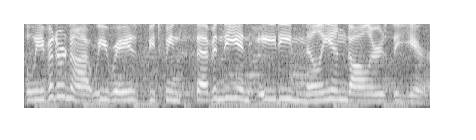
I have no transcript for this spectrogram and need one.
believe it or not, we raise between 70 and 80 million dollars a year,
